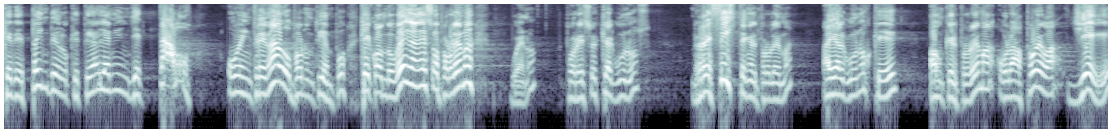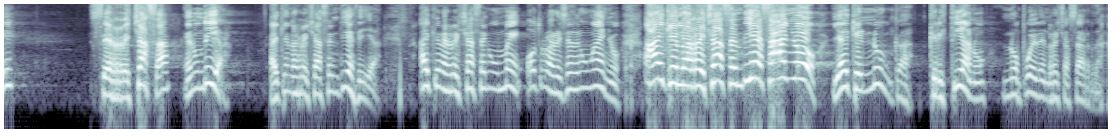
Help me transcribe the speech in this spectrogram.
que depende de lo que te hayan inyectado o entrenado por un tiempo, que cuando vengan esos problemas, bueno, por eso es que algunos resisten el problema. Hay algunos que, aunque el problema o la prueba llegue, se rechaza en un día. Hay quien la rechaza en 10 días. Hay quien la rechaza en un mes. Otros la rechazan en un año. Hay quien la rechaza en 10 años. Y hay quien nunca, cristianos, no pueden rechazarla.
